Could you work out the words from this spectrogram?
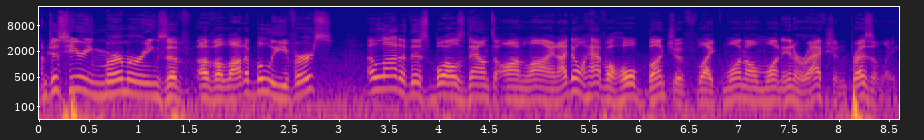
I'm just hearing murmurings of, of a lot of believers. A lot of this boils down to online. I don't have a whole bunch of like one on one interaction presently.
